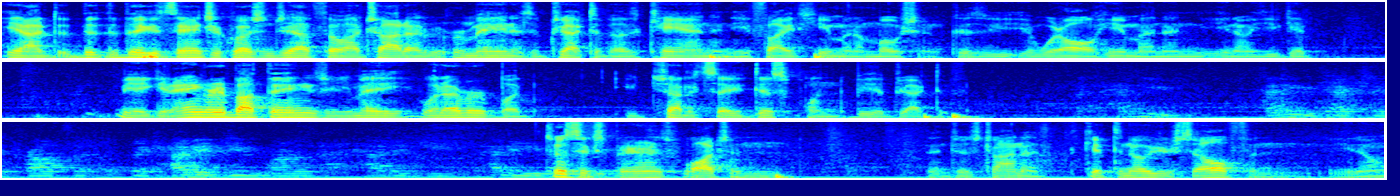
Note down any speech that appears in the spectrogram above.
you know, the, the biggest answer question, Jeff, though, I try to remain as objective as I can, and you fight human emotion because we're all human, and you know, you get you may get angry about things, or you may whatever, but you try to stay disciplined to be objective. How do you, how do you actually process? Like, how did you learn that? How did you, how do you? Just experience watching and just trying to get to know yourself, and you know,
